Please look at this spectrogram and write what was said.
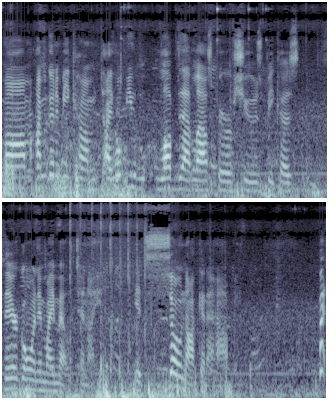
mom, I'm going to become, I hope you loved that last pair of shoes because they're going in my mouth tonight. It's so not going to happen. But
